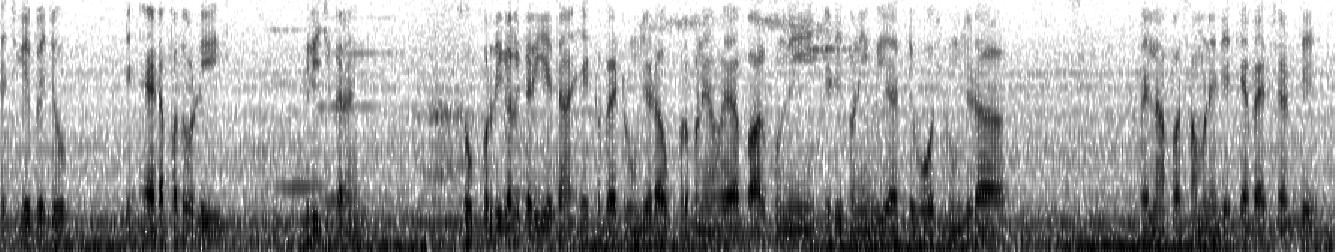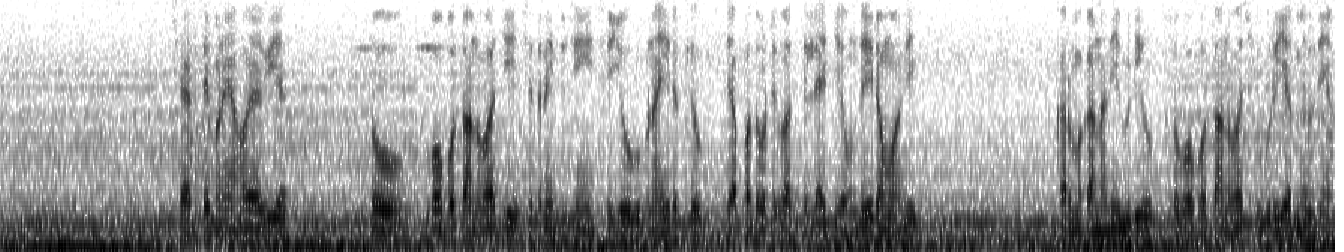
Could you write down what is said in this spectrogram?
ਖਿੱਚ ਕੇ ਭੇਜੋ ਤੇ ਐਡ ਆਪਾਂ ਤੁਹਾਡੀ ਫ੍ਰੀ ਚ ਕਰਾਂਗੇ। ਸੋ ਉੱਪਰ ਦੀ ਗੱਲ ਕਰੀਏ ਤਾਂ ਇੱਕ ਬੈੱਡਰੂਮ ਜਿਹੜਾ ਉੱਪਰ ਬਣਿਆ ਹੋਇਆ, ਬਾਲਕੋਨੀ ਜਿਹੜੀ ਬਣੀ ਹੋਈ ਹੈ ਤੇ ਵਾਸ਼ਰੂਮ ਜਿਹੜਾ ਸ- ਪਹਿਲਾਂ ਆਪਾਂ ਸਾਹਮਣੇ ਦੇਖਿਆ ਬੈਕ ਸਾਈਡ ਤੇ ਸਾਈਡ ਤੇ ਬਣਿਆ ਹੋਇਆ ਵੀ ਹੈ। ਸੋ ਬਹੁਤ ਬਹੁਤ ਧੰਨਵਾਦ ਜੀ, ਇਸੇ ਤਰ੍ਹਾਂ ਹੀ ਤੁਸੀਂ ਸਹਿਯੋਗ ਬਣਾਈ ਰੱਖਿਓ ਤੇ ਆਪਾਂ ਤੁਹਾਡੇ ਵਾਸਤੇ ਲੈ ਕੇ ਆਉਂਦੇ ਹੀ ਰਵਾਂਗੇ। ਘਰ ਮਕਾਨਾਂ ਦੀ ਵੀਡੀਓ ਸੋ ਬਹੁਤ ਬਹੁਤ ਧੰਨਵਾਦ ਸ਼ੁਕਰੀਆ ਮਿਲਦੇ ਹਾਂ।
